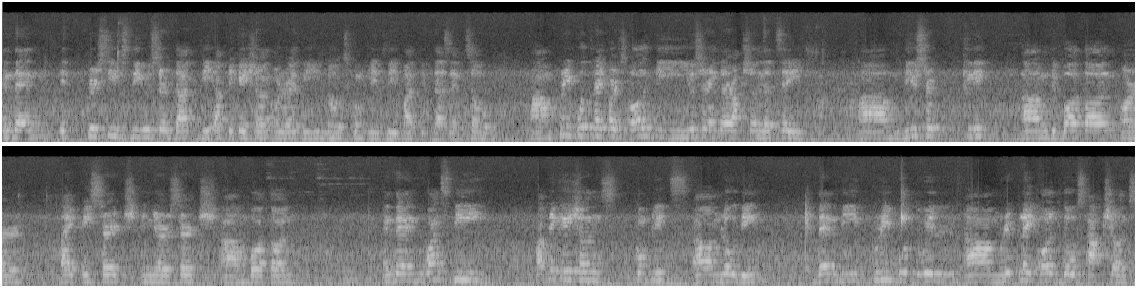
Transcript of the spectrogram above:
And then it perceives the user that the application already loads completely, but it doesn't. So um, pre-boot records all the user interaction. Let's say um, the user click um, the button or type a search in your search um, button. And then once the application completes um, loading, then the pre-boot will um, replay all those actions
